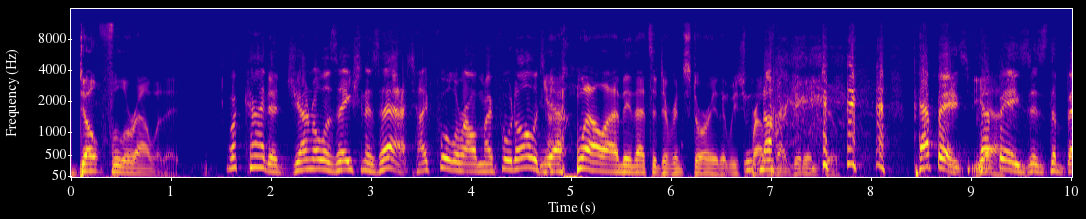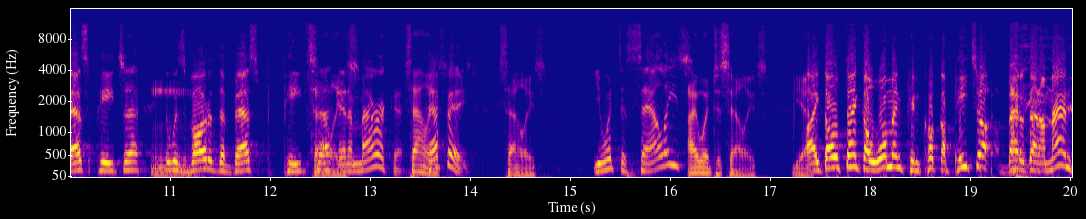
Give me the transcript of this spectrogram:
don't fool around with it. What kind of generalization is that? I fool around with my food all the time. Yeah, well, I mean, that's a different story that we should probably no. not get into. Pepe's. Yeah. Pepe's is the best pizza. Mm. It was mm. voted the best pizza Sally's. in America. Sally's. Pepe's. Sally's. You went to Sally's? I went to Sally's. Yeah. I don't think a woman can cook a pizza better than a man.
